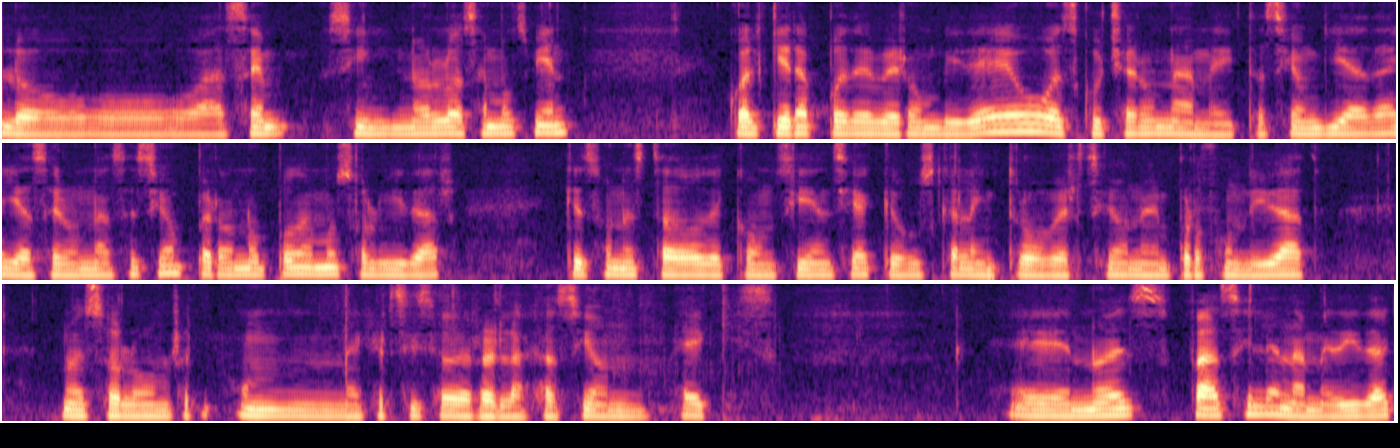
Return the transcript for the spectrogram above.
lo, si no lo hacemos bien. Cualquiera puede ver un video o escuchar una meditación guiada y hacer una sesión, pero no podemos olvidar que es un estado de conciencia que busca la introversión en profundidad. No es solo un, un ejercicio de relajación X. Eh, no es fácil en la medida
